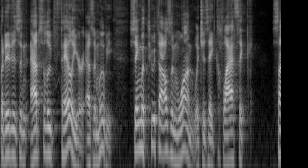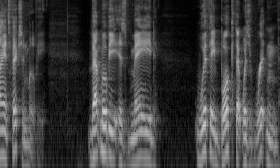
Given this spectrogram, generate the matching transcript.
but it is an absolute failure as a movie. Same with 2001, which is a classic science fiction movie. That movie is made with a book that was written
